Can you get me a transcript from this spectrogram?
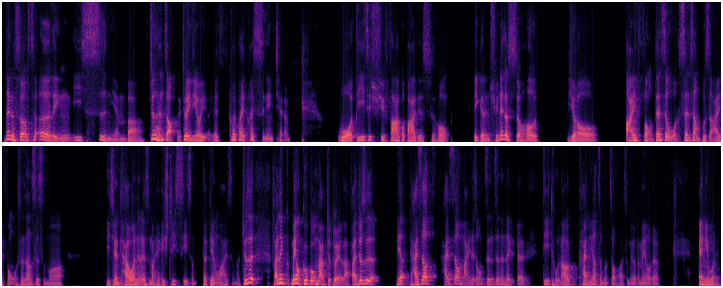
那个时候是二零一四年吧，就是很早，就已经有呃快快快十年前了。我第一次去法国巴黎的时候，一个人去，那个时候有 iPhone，但是我身上不是 iPhone，我身上是什么？以前台湾的那个什么 HTC 什么的电话还是什么？就是反正没有 Google Map 就对了啦，反正就是你要还是要还是要买那种真正的那个。地图，然后看你要怎么走啊，什么有的没有的。Anyway，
